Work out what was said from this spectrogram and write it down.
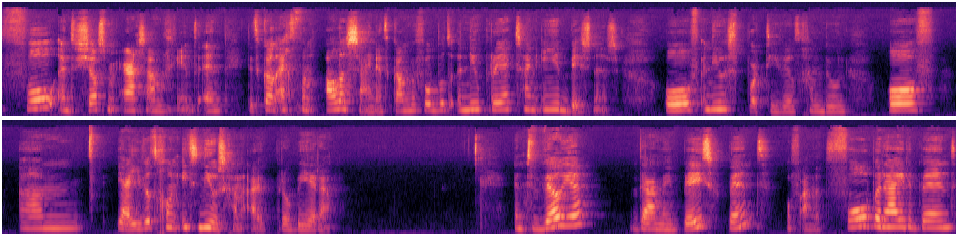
vol enthousiasme ergens aan begint. En dit kan echt van alles zijn. Het kan bijvoorbeeld een nieuw project zijn in je business. Of een nieuwe sport die je wilt gaan doen. Of ehm, ja, je wilt gewoon iets nieuws gaan uitproberen. En terwijl je daarmee bezig bent of aan het voorbereiden bent,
